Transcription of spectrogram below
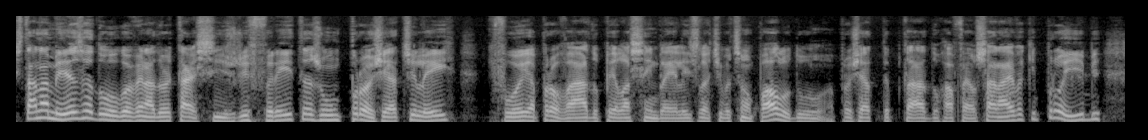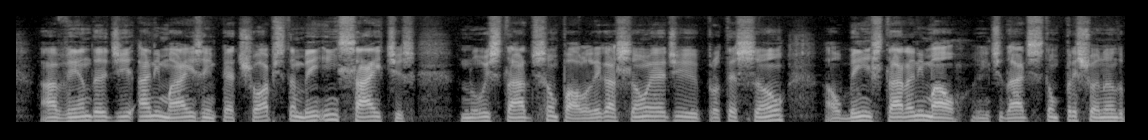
Está na mesa do governador Tarcísio de Freitas um projeto de lei que foi aprovado pela Assembleia Legislativa de São Paulo, do projeto do deputado Rafael Saraiva, que proíbe a venda de animais em pet shops, também em sites no estado de São Paulo. A alegação é de proteção ao bem-estar animal. Entidades estão pressionando,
